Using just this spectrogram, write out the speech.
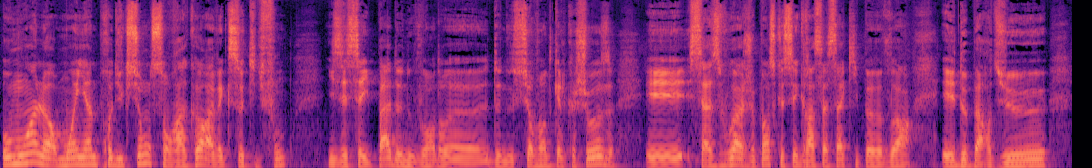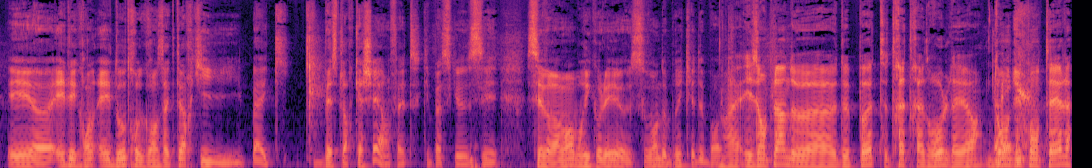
au moins leurs moyens de production sont raccord avec ce qu'ils font. Ils essayent pas de nous vendre, euh, de nous survendre quelque chose, et ça se voit. Je pense que c'est grâce à ça qu'ils peuvent avoir et Depardieu et euh, et des grands et d'autres grands acteurs qui, bah, qui baissent leur cachet en fait, parce que c'est c'est vraiment bricolé euh, souvent de briques et de brocs. ils ont plein de, euh, de, potes très très drôles d'ailleurs, dont Dupontel,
